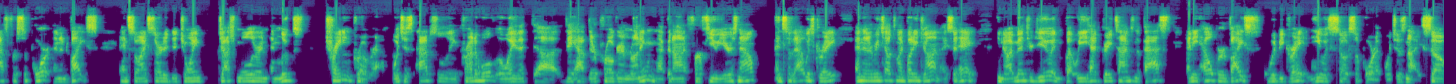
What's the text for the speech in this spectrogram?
asked for support and advice. And so i started to join josh moeller and, and luke's training program which is absolutely incredible the way that uh, they have their program running. I've been on it for a few years now. And so that was great. And then i reached out to my buddy john. I said hey you know i mentored you and but we had great times in the past any help or advice would be great. And he was so supportive, which is nice. So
